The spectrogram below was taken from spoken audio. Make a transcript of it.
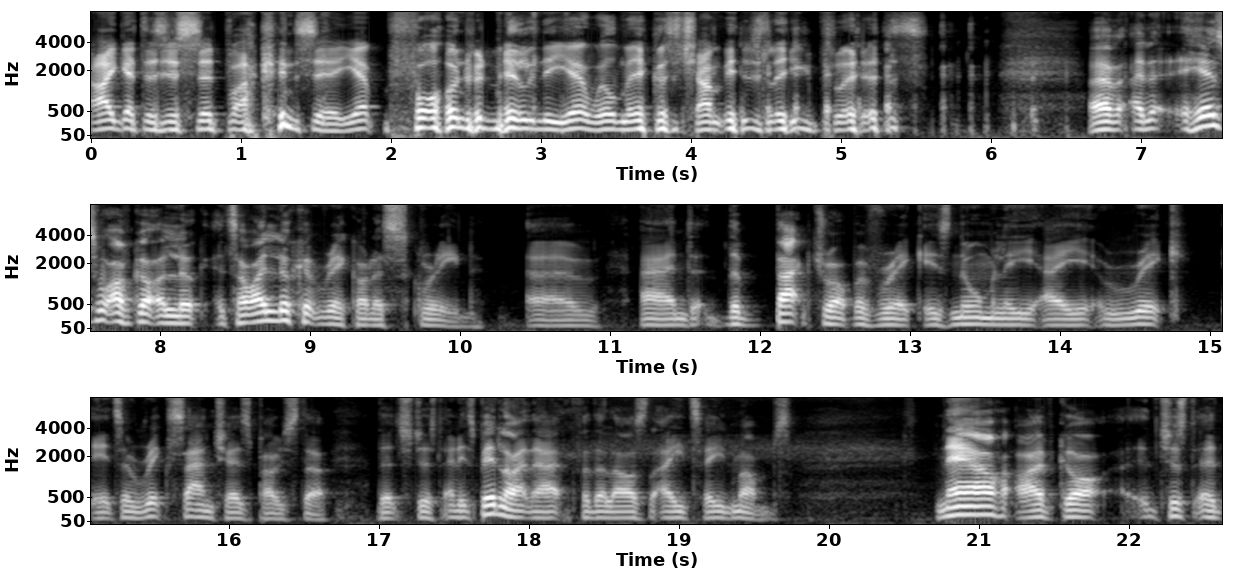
I get to just sit back and say, "Yep, 400 million a year will make us Champions League players." Um, and here's what I've got to look. So I look at Rick on a screen, um, and the backdrop of Rick is normally a Rick. It's a Rick Sanchez poster that's just, and it's been like that for the last eighteen months. Now I've got just a,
